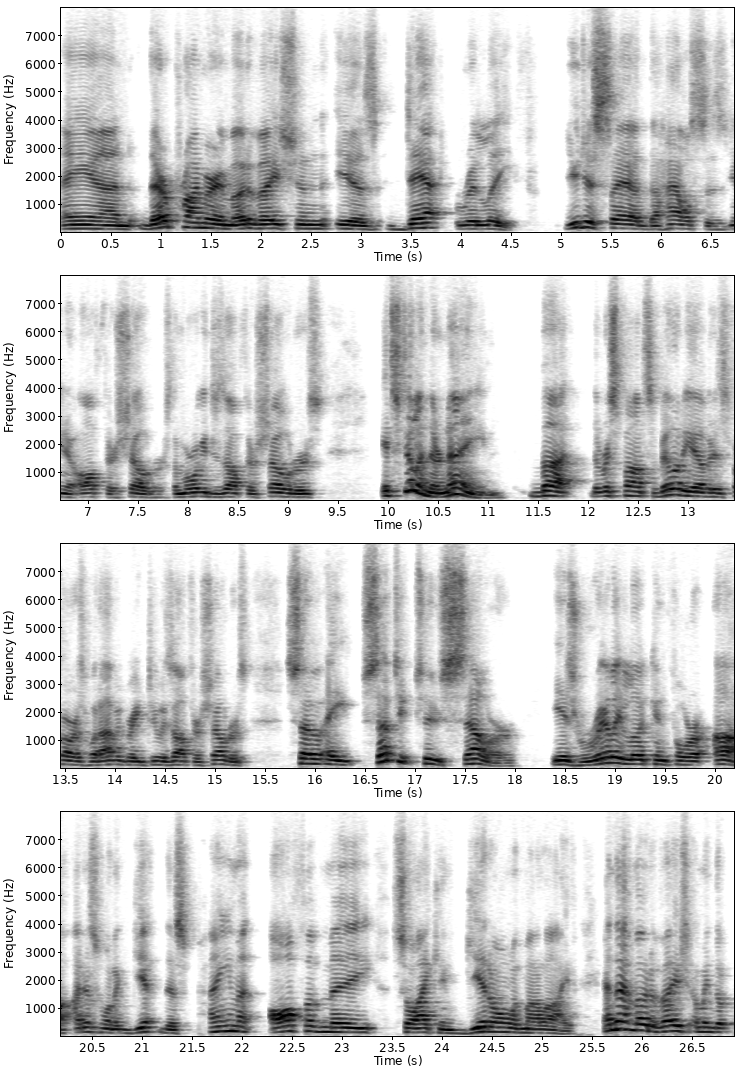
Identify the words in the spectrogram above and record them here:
and their primary motivation is debt relief. You just said the house is, you know, off their shoulders. The mortgage is off their shoulders. It's still in their name, but the responsibility of it, as far as what I've agreed to, is off their shoulders. So a subject to seller is really looking for, uh, I just want to get this payment off of me so I can get on with my life. And that motivation, I mean, the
